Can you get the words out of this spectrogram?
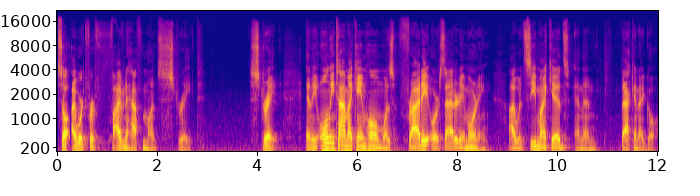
So I worked for five and a half months straight. Straight. And the only time I came home was Friday or Saturday morning I would see my kids and then back and I'd go.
